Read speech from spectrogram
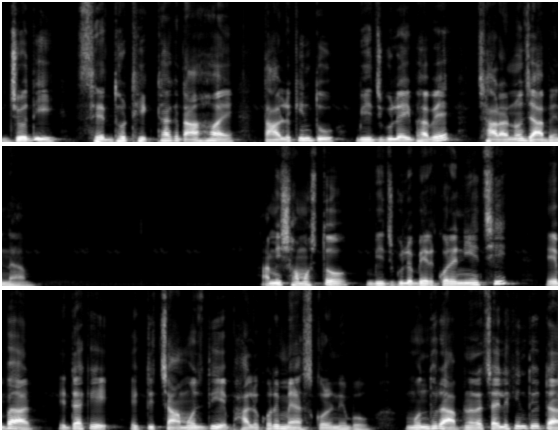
যদি সেদ্ধ ঠিকঠাক না হয়, তাহলে কিন্তু বীজগুলো এইভাবে ছাড়ানো যাবে না। আমি সমস্ত বীজগুলো বের করে নিয়েছি। এবার এটাকে একটি চামচ দিয়ে ভালো করে ম্যাশ করে নেব। বন্ধুরা, আপনারা চাইলে কিন্তু এটা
